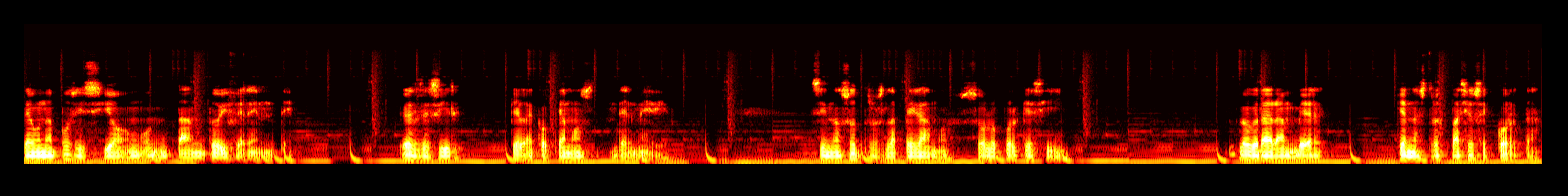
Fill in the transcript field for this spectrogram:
de una posición un tanto diferente? Es decir, que la copiamos del medio. Si nosotros la pegamos solo porque sí, lograrán ver que nuestro espacio se corta.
